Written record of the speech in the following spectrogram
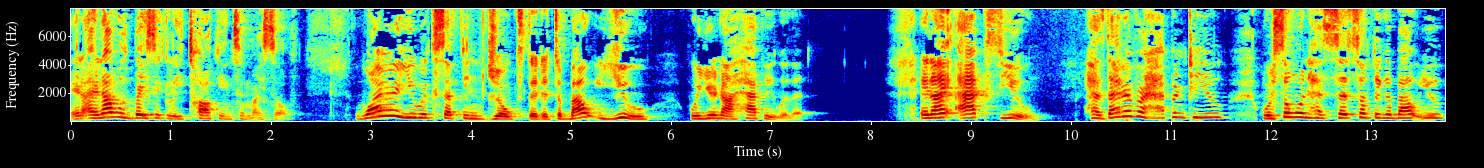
And, and I was basically talking to myself. Why are you accepting jokes that it's about you when you're not happy with it? And I ask you, has that ever happened to you where someone has said something about you?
